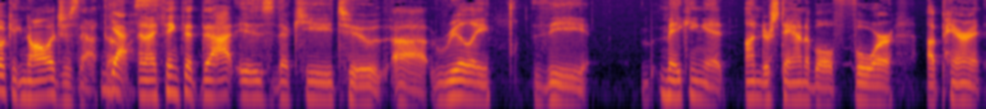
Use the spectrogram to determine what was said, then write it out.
book acknowledges that, though. Yes. And I think that that is the key to uh, really the making it understandable for a parent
